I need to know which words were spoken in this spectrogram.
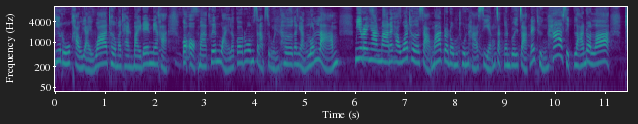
ที่รู้ข่าวใหญ่ว่าเธอมาแทนไบเดนเนี่ยค่ะก็ออกมาเคลื่อนไหวแล้วก็ร่วมสนับสนุนเธอกันอย่างล้นหลาม มีรายงานมานะคะว่าเธอสามารถระดมทุนหาเสียงจากเงินบริจาคได้ถึง 50 ล้านดอลลาร์ภ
